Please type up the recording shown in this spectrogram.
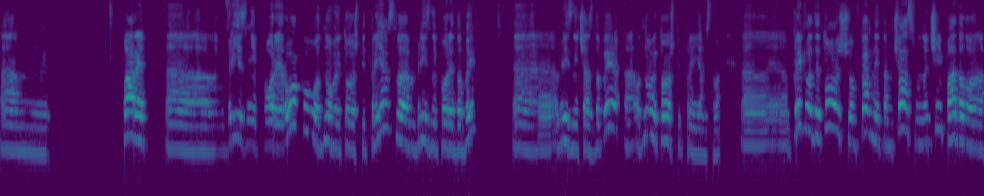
ем, пари е, в різні пори року одного і того ж підприємства в різні пори доби, в різний час доби е, одного і того ж підприємства. Е, Приклади того, що в певний там час вночі падало, е,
